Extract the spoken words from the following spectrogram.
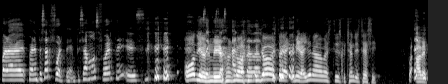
para, para empezar fuerte, empezamos fuerte, es... Oh, Dios mío. No, yo estoy ahí- Mira, yo nada más estoy escuchando y estoy así. A ver,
